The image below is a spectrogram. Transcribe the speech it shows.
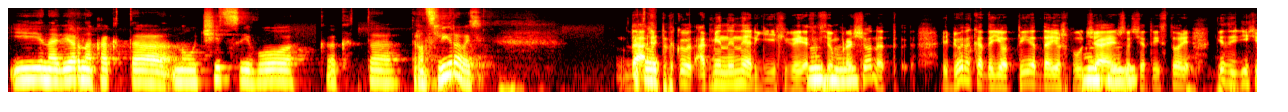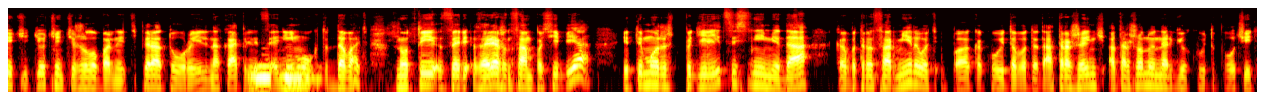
и, наверное, как-то научиться его как-то транслировать. Да, это, это такой вот обмен энергией, если говорить совсем упрощенно. Ребенок отдает, ты отдаешь, получаешь. Угу. То есть эта история. Где-то здесь очень, очень тяжело больные, температуры или накапельницы, угу. они не могут отдавать. Но ты заряжен сам по себе, и ты можешь поделиться с ними, да, как бы трансформировать какую-то вот это отражение, отраженную энергию какую-то получить,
